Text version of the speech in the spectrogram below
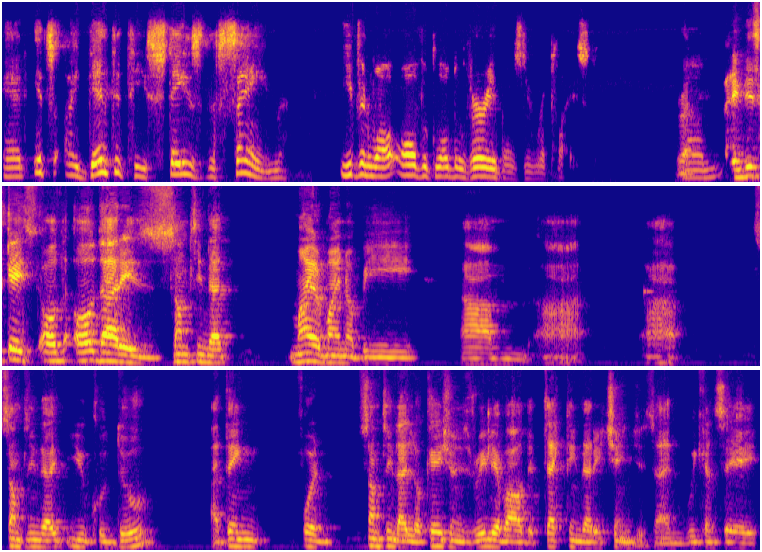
And its identity stays the same even while all the global variables are replaced. Right. Um, in this case, all, all that is something that might or might not be um, uh, uh, something that you could do. I think for something like location is really about detecting that it changes. And we can say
